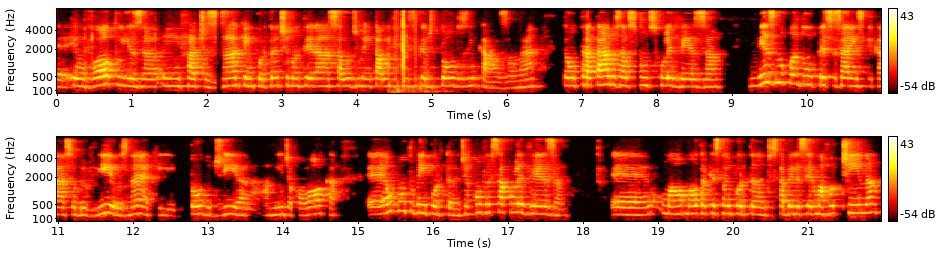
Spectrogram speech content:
É, eu volto, Isa, a enfatizar que é importante manter a saúde mental e física de todos em casa, né? Então, tratar os assuntos com leveza, mesmo quando precisarem explicar sobre o vírus, né, que todo dia a mídia coloca, é, é um ponto bem importante, é conversar com leveza, é, uma, uma, outra questão importante, estabelecer uma rotina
